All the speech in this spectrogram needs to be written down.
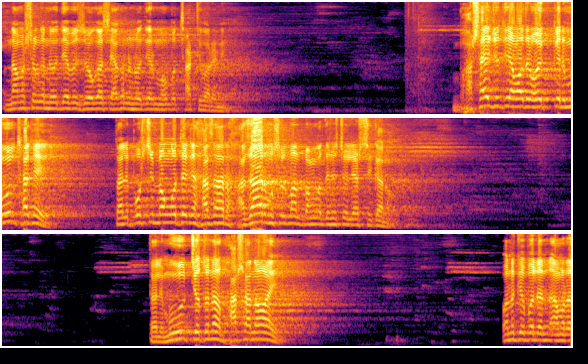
নামের সঙ্গে নদিয়াবে যোগ আছে এখনও নদিয়ার মোহব্বত ছাড়তে পারেনি। ভাষায় যদি আমাদের ঐক্যের মূল থাকে তাহলে পশ্চিমবঙ্গ থেকে হাজার হাজার মুসলমান বাংলাদেশে চলে আসছে কেন? তাহলে মূল চেতনা ভাষা নয়। অনেকে বলেন, আমরা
